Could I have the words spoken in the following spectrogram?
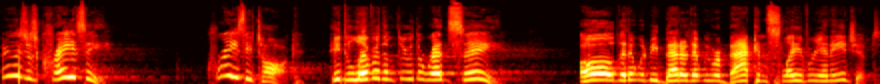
I mean, this is crazy. Crazy talk. He delivered them through the Red Sea. Oh, that it would be better that we were back in slavery in Egypt.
